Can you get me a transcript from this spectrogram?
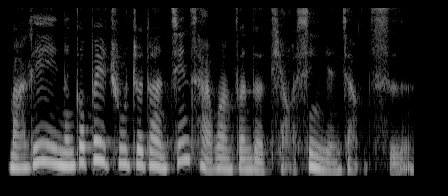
玛丽能够背出这段精彩万分的挑衅演讲词。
